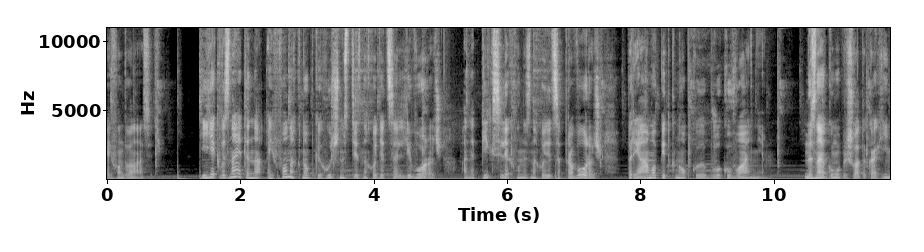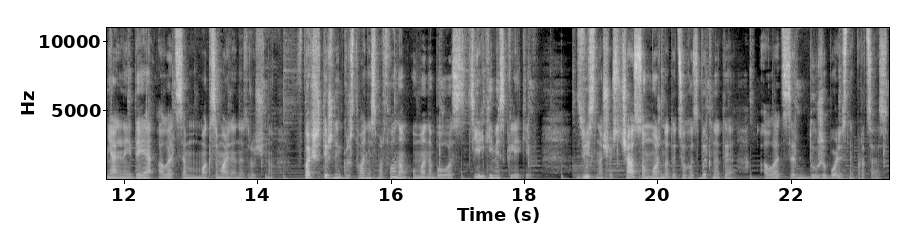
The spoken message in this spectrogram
iPhone 12. І як ви знаєте, на айфонах кнопки гучності знаходяться ліворуч, а на пікселях вони знаходяться праворуч, прямо під кнопкою блокування. Не знаю, кому прийшла така геніальна ідея, але це максимально незручно. В перший тиждень користування смартфоном у мене було стільки міскліків. Звісно, що з часом можна до цього звикнути, але це дуже болісний процес.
